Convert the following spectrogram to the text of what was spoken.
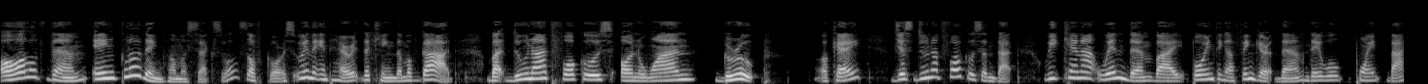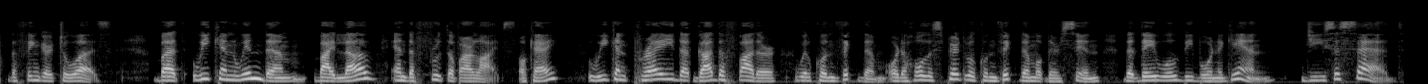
All of them, including homosexuals, of course, will inherit the kingdom of God. But do not focus on one group. Okay? Just do not focus on that. We cannot win them by pointing a finger at them. They will point back the finger to us. But we can win them by love and the fruit of our lives. Okay? We can pray that God the Father will convict them or the Holy Spirit will convict them of their sin, that they will be born again. Jesus said,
